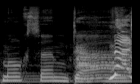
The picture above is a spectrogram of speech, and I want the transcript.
schmorsen da. Ne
